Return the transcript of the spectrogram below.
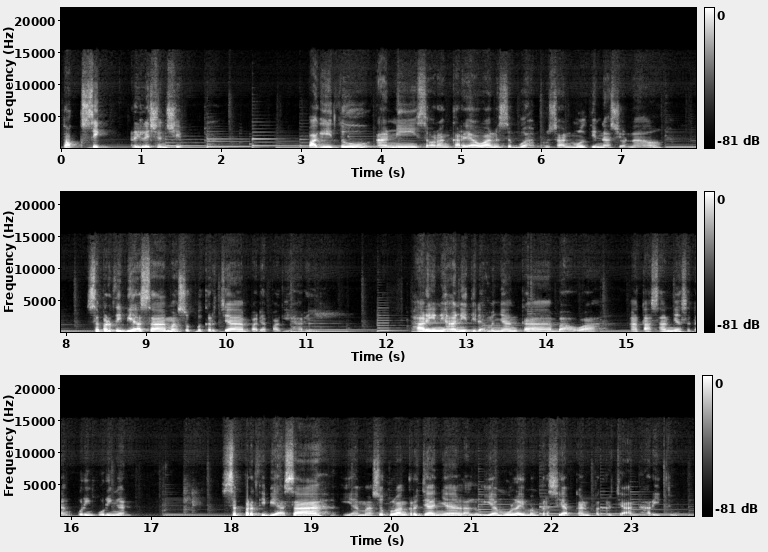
toxic relationship. Pagi itu, Ani, seorang karyawan sebuah perusahaan multinasional, seperti biasa masuk bekerja pada pagi hari. Hari ini Ani tidak menyangka bahwa atasannya sedang uring-uringan. Seperti biasa, ia masuk ruang kerjanya lalu ia mulai mempersiapkan pekerjaan hari itu.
